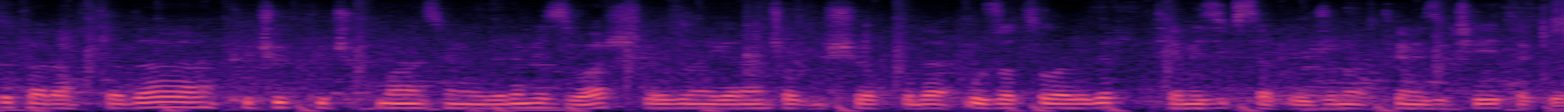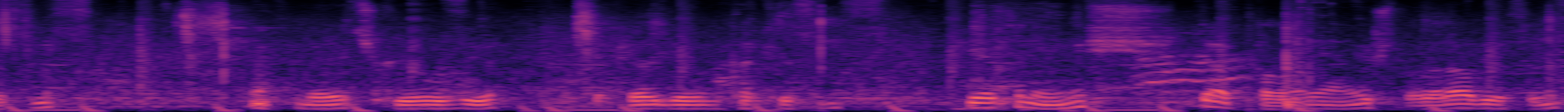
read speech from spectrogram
bu tarafta da küçük küçük malzemelerimiz var. Gözüme gelen çok bir şey yok. Bu da uzatılabilir temizlik sapı. Ucuna temizlik şeyi takıyorsunuz. Böyle çıkıyor, uzuyor. Tekrar geri takıyorsunuz. Fiyatı neymiş? 4 dolar yani 3 dolar alıyorsunuz.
